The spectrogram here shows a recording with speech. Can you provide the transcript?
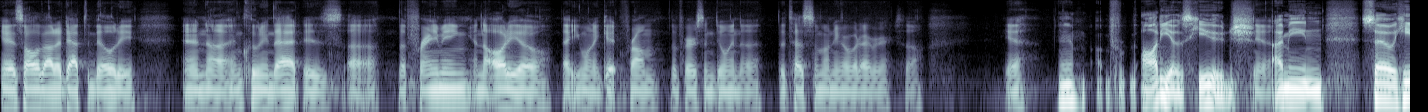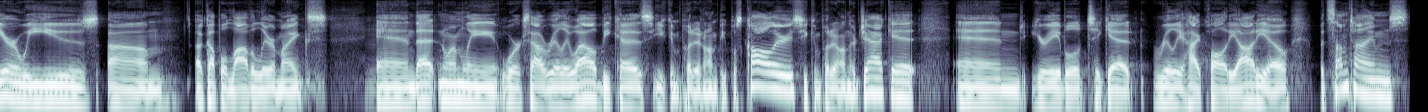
Yeah, it's all about adaptability. And uh, including that is uh, the framing and the audio that you want to get from the person doing the, the testimony or whatever. So, yeah. Yeah, audio is huge. Yeah. I mean, so here we use um, a couple lavalier mics Mm-hmm. And that normally works out really well because you can put it on people's collars, you can put it on their jacket, and you're able to get really high quality audio. But sometimes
